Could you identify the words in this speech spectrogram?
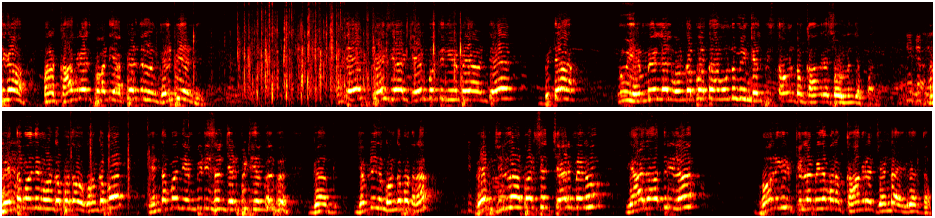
జడ్పీటీసీగా మన కాంగ్రెస్ పార్టీ అభ్యర్థులను గెలిపియండి. అంటే కేసీఆర్ ఏం బుద్ధి నిలిపోయావంటే బిడ్డ నువ్వు ఎమ్మెల్యేలు వంకపోతా ఉండు మేము గెలిపిస్తా ఉంటాం కాంగ్రెస్ వాళ్ళని చెప్పాలి. నువ్వు ఎంతమందిని వంకపోతావు వంకపో ఎంతమంది ఎంపీటీసీలను జడ్పీటీ కలిపి జడ్పీటీసీ కొనకపోతారా? రేపు జిల్లా పరిషత్ చైర్మన్ యాదాద్రిలో భువనగిరి కిల్ల మీద మనం కాంగ్రెస్ జెండా ఎగరేద్దాం.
